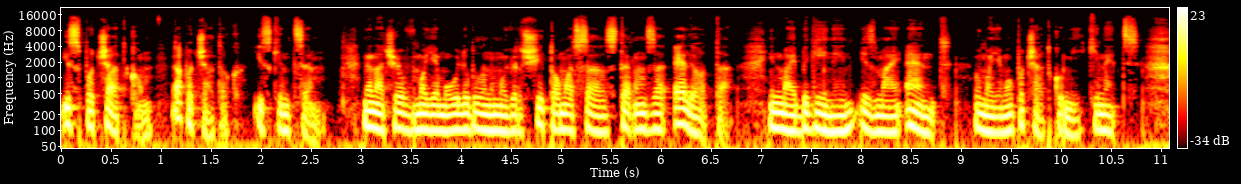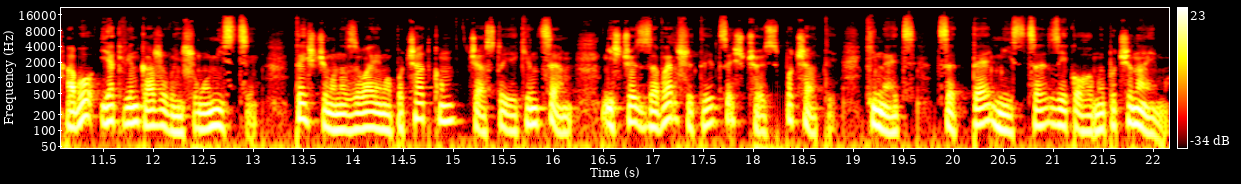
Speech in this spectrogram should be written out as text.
із початком, а початок із кінцем. Неначе в моєму улюбленому вірші Томаса Стернза Еліота «In my beginning is my end» в моєму початку мій кінець. Або, як він каже в іншому місці, те, що ми називаємо початком, часто є кінцем, і щось завершити це щось почати. Кінець це те місце, з якого ми починаємо.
